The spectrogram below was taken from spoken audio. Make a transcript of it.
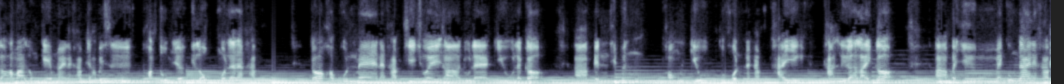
ก็เอามาลงเกมหน่อยนะครับ อย่าเอาไปซื้อคอสตูมเยอะที่ลบหมดแล้วนะครับ ก็ขอบคุณแม่นะครับ ที่ช่วยอ่าดูแลกิว แล้วก็อ่าเป็นที่พึ่งของกิวทุกคนนะครับ ใครขาดเหลืออะไรก็อ่าไปยืมแม่กุ้งได้นะครับ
